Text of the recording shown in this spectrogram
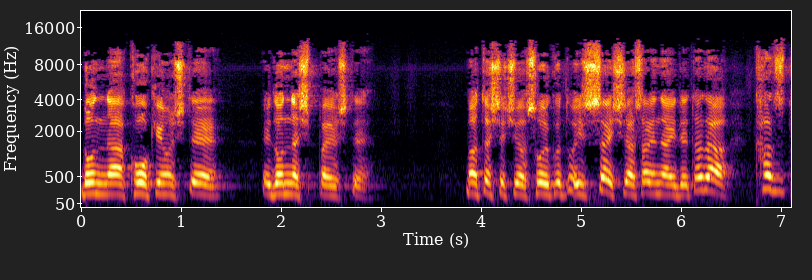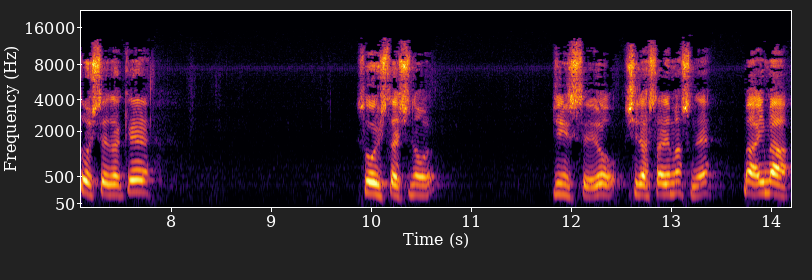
どんな貢献をしてどんな失敗をして私たちはそういうことを一切知らされないでただ数としてだけそういう人たちの人生を知らされますね。まあ今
